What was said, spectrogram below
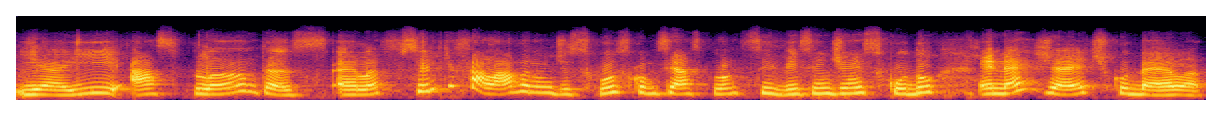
E aí, as plantas, ela sempre falava num discurso como se as plantas servissem de um escudo energético dela.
